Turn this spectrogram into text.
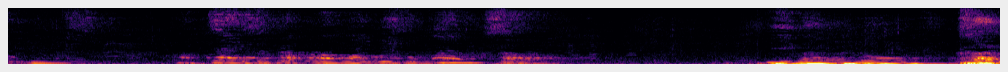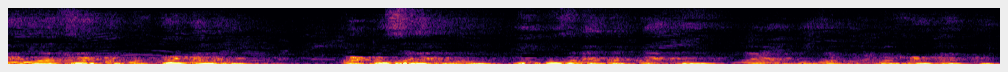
จพี่ขอบใจสำหรับความหวังดีของท่านทั้งสองดีมากนะน้องขาดเหลือขาตกบกพร่องอะไร บอกพิจารณาเลย ให้พิจารณาจัดการให้ได้พี่เจ้าค่ะแล้วข้อข้าก่อน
